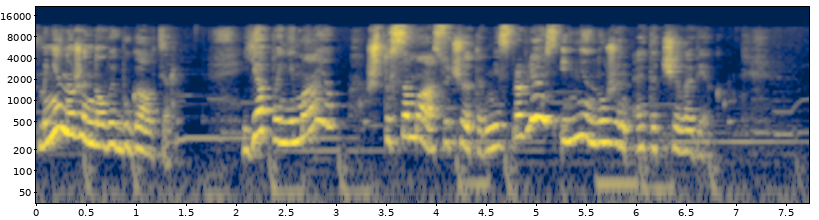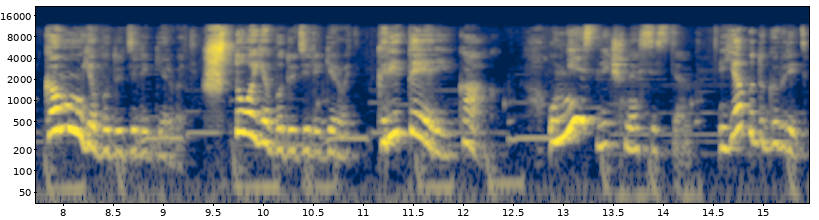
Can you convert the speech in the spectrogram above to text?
Мне нужен новый бухгалтер. Я понимаю, что сама с учетом не справляюсь, и мне нужен этот человек. Кому я буду делегировать? Что я буду делегировать? Критерии как? У меня есть личный ассистент. И я буду говорить,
